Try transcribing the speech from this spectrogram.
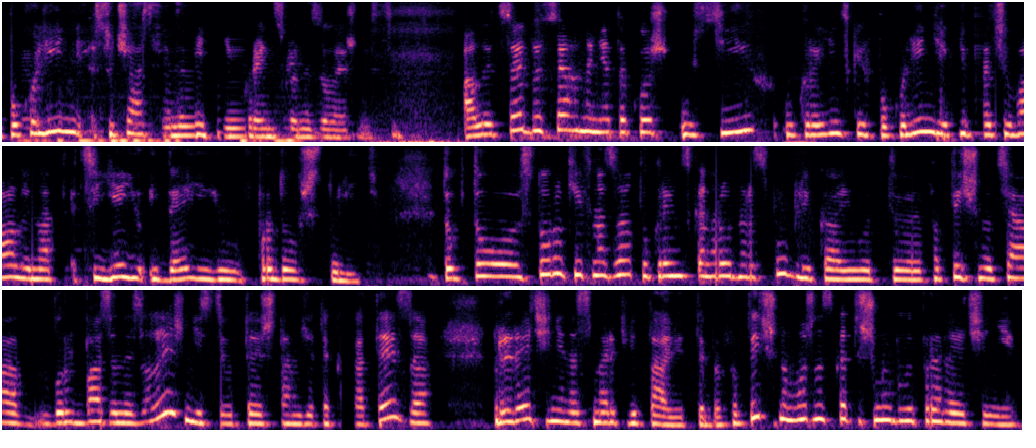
поколінь, сучасної новітньої української незалежності, але це досягнення також усіх українських поколінь, які працювали над цією ідеєю впродовж століть. Тобто 100 років назад Українська Народна Республіка, і от е, фактично ця боротьба за незалежність, от теж там є така теза, приречені на смерть вітають тебе. Фактично можна сказати, що ми були приречені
